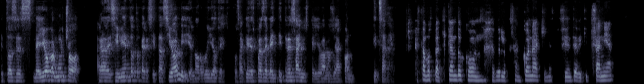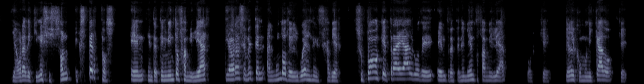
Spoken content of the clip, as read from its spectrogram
Entonces, me llevo con mucho agradecimiento, tu felicitación y el orgullo de, pues aquí después de 23 años que llevamos ya con Kitsania. Estamos platicando con Javier López Ancona, quien es presidente de Kitsania y ahora de Kinesis. Son expertos en entretenimiento familiar y ahora se meten al mundo del wellness, Javier. Supongo que trae algo de entretenimiento familiar, porque tiene el comunicado que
